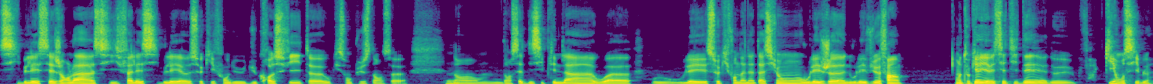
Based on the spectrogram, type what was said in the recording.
cibler ces gens-là, s'il fallait cibler ceux qui font du, CrossFit ou qui sont plus dans, mmh. dans, dans, cette discipline-là, ou, ou, les, ceux qui font de la natation, ou les jeunes, ou les vieux. Enfin, en tout cas, il y avait cette idée de qui on cible,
